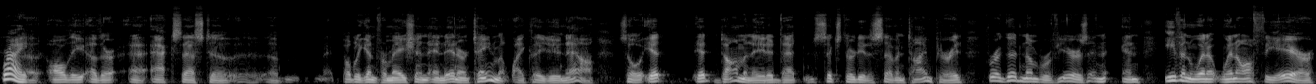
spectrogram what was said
Right. uh, all the other uh, access to uh, uh, public information and entertainment like they do now. So it it dominated that 6:30 to 7 time period for a good number of years, and and even when it went off the air.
